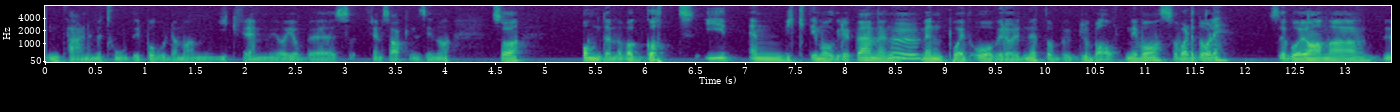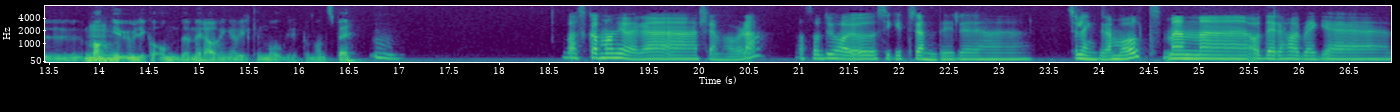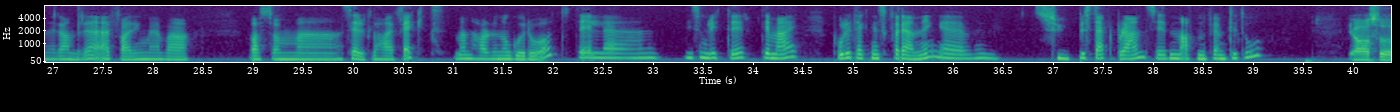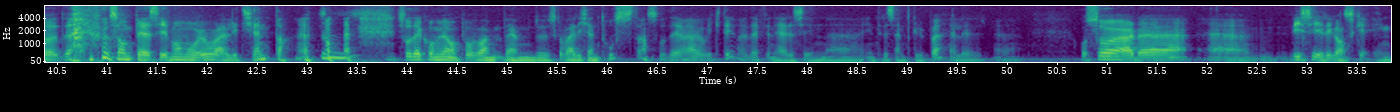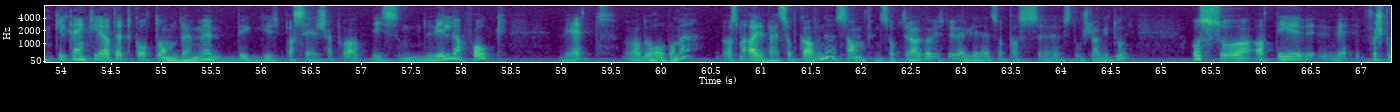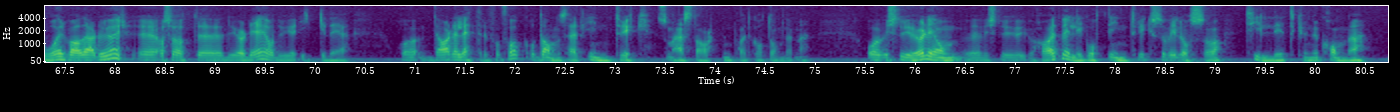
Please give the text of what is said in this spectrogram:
interne metoder på hvordan man gikk frem i å jobbe frem sakene sine. Så omdømmet var godt i en viktig målgruppe, men, mm. men, på et overordnet og globalt nivå så var det dårlig. Så det går jo an å ha uh, mange mm. ulike omdømmer avhengig av hvilken målgruppe man spør. Mm. Hva skal man gjøre fremover, da? Altså, du har jo sikkert trender eh så lenge dere har målt. Men, eh, og dere har begge dere andre erfaring med hva, hva som eh, ser ut til å ha effekt. Men har du noen gode råd til eh, de som lytter, til meg? Politeknisk forening, supersterkt brand siden 1852. Ja, altså, det er jo som Per sier, man må jo være litt kjent, da. Så, mm. så det kommer jo an på hvem du skal være kjent hos. Da. Så det er jo viktig å definere sin uh, interessentgruppe, eller uh, og så er det eh, Vi sier det ganske enkelt, egentlig, at et godt omdømme bygger, baserer seg på at de som du vil, da, folk, vet hva du holder på med. Hva som er arbeidsoppgavene, samfunnsoppdraget, hvis du velger et såpass uh, storslagent ord. Og så at de forstår hva det er du gjør. Uh, altså at uh, du gjør det, og du gjør ikke det. Og Da er det lettere for folk å danne seg et inntrykk, som er starten på et godt omdømme. Og hvis du, gjør det, hvis du har et veldig godt inntrykk, så vil også tillit kunne komme Eh,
